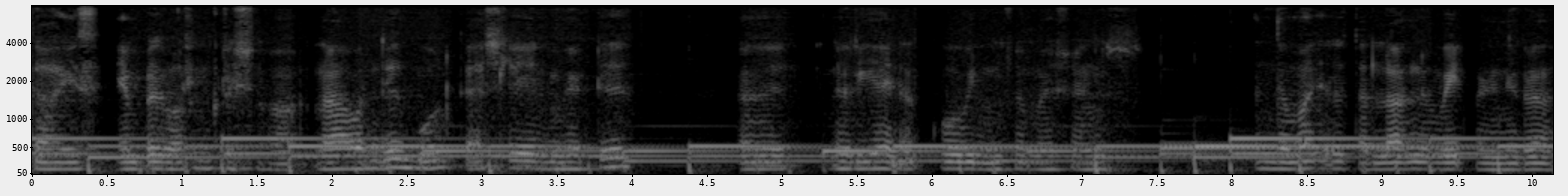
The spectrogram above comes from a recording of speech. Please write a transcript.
காய்ஸ் என் பேர் வருண் கிருஷ்ணா. நான் வந்து போட்காஸ்டில் இனிமேட்டு நிறைய கோவிட் இன்ஃபர்மேஷன்ஸ் இந்த மாதிரி எதாவது தரலான்னு வெயிட் பண்ணிருக்கிறேன்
